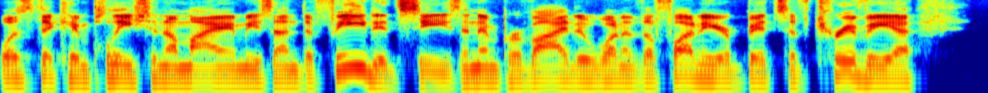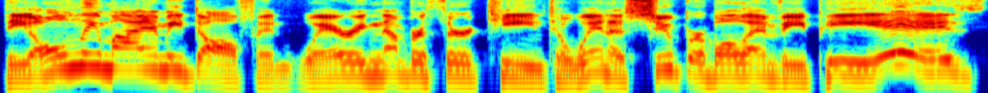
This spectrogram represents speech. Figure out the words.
was the completion of Miami's undefeated season and provided one of the funnier bits of trivia. The only Miami Dolphin wearing number 13 to win a Super Bowl MVP is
